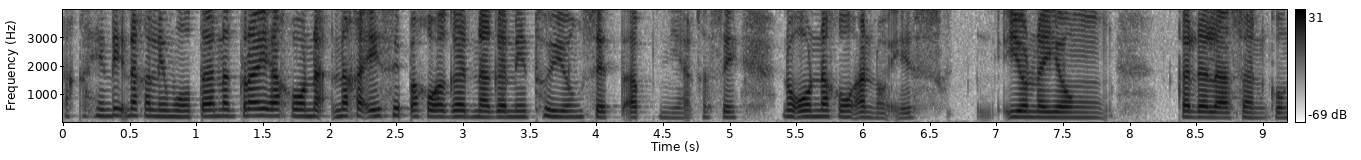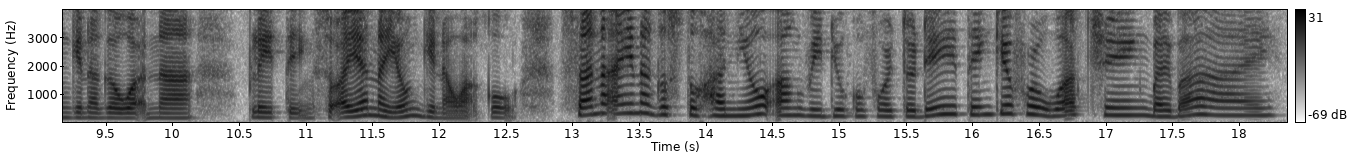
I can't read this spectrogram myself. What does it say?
naka, hindi nakalimutan, nagtry ako, na, nakaisip ako agad na ganito yung setup niya kasi noon na kong ano is, yun na yung kadalasan kong ginagawa na plating. So, ayan na yung ginawa ko. Sana ay nagustuhan nyo ang video ko for today. Thank you for watching. Bye-bye!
